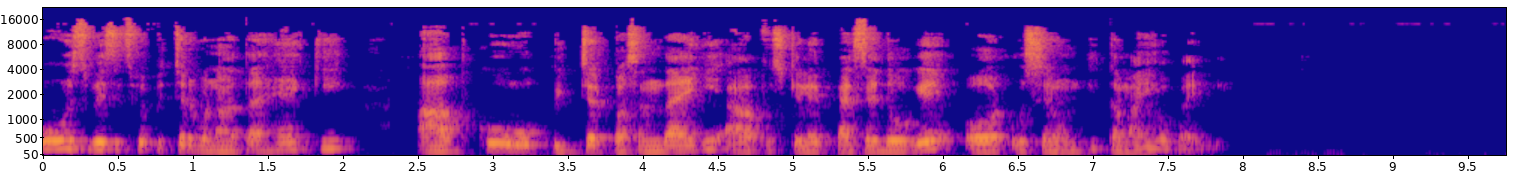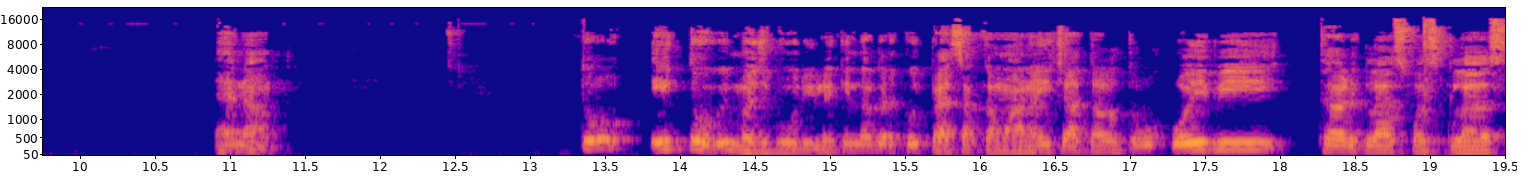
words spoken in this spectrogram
वो उस बेसिस पे पिक्चर बनाता है कि आपको वो पिक्चर पसंद आएगी, आप उसके लिए पैसे दोगे और उससे उनकी कमाई हो पाएगी। है ना? तो एक तो हो गई मजबूरी, लेकिन अगर कोई पैसा कमाना ही चाहता हो तो वो कोई भी third class first class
